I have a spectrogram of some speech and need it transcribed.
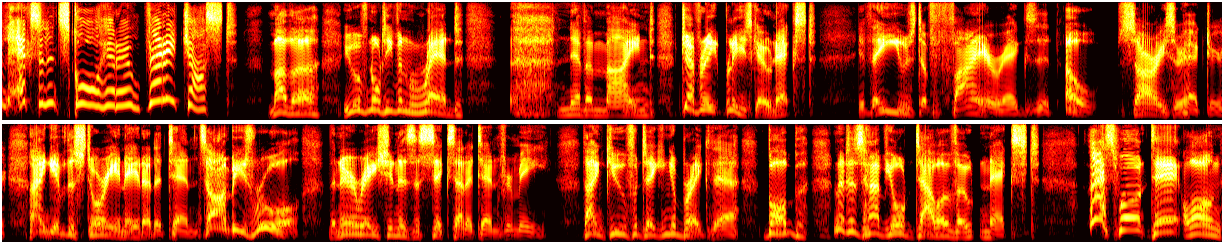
An excellent score, Hero. Very just. Mother, you have not even read. Never mind. Geoffrey, please go next. If they used a fire exit. Oh, sorry, Sir Hector. I give the story an 8 out of 10. Zombies rule! The narration is a 6 out of 10 for me. Thank you for taking a break there. Bob, let us have your dower vote next. This won't take long.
